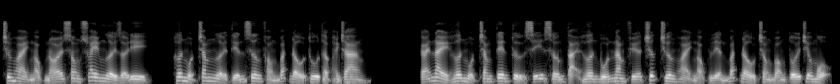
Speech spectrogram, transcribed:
Trương hoài ngọc nói xong xoay người rời đi, hơn một trăm người tiến xương phòng bắt đầu thu thập hành trang. Cái này hơn một trăm tên tử sĩ sớm tại hơn bốn năm phía trước trương hoài ngọc liền bắt đầu trong bóng tối chiêu mộ,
